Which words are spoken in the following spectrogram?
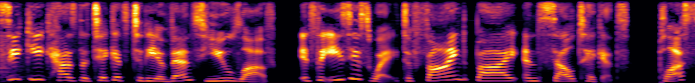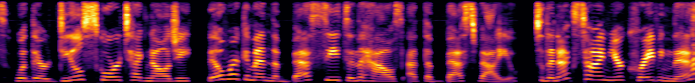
SeatGeek has the tickets to the events you love. It's the easiest way to find, buy, and sell tickets. Plus, with their deal score technology, they'll recommend the best seats in the house at the best value. So the next time you're craving this,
